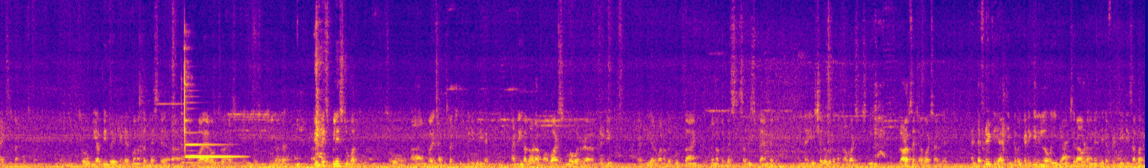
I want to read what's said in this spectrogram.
Axis bank తీసుకోండి so we have been rated as one of the best employer also as best place to work కూడా so employee satisfaction is very very high and we have lot of awards to our credit and we are one of the good bank one of the best service bank అని ఇన్ ఏషియాలో కూడా మాకు అవార్డ్స్ వచ్చినాయి lot of such awards are there and definitely I think వెంకటగిరిలో ఈ బ్రాంచ్ రావడం అనేది definitely it is our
